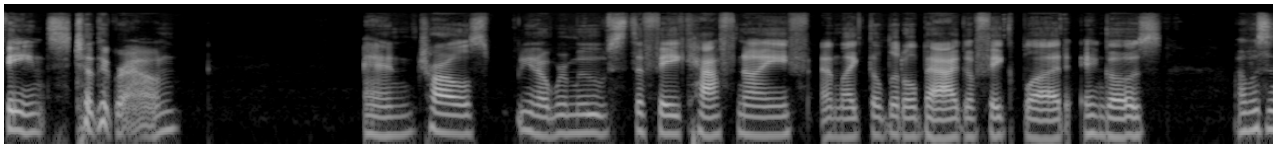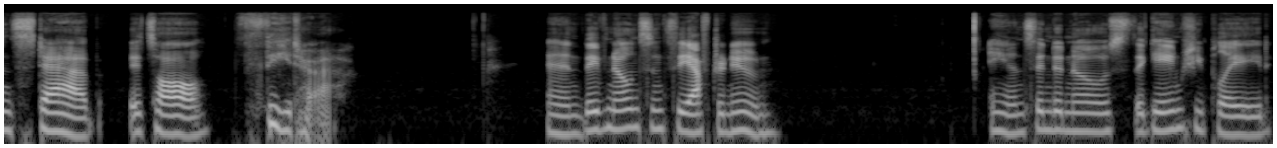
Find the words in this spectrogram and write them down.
faints to the ground. And Charles, you know, removes the fake half knife and like the little bag of fake blood and goes, I wasn't stabbed. It's all theater. And they've known since the afternoon. And Cinda knows the game she played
